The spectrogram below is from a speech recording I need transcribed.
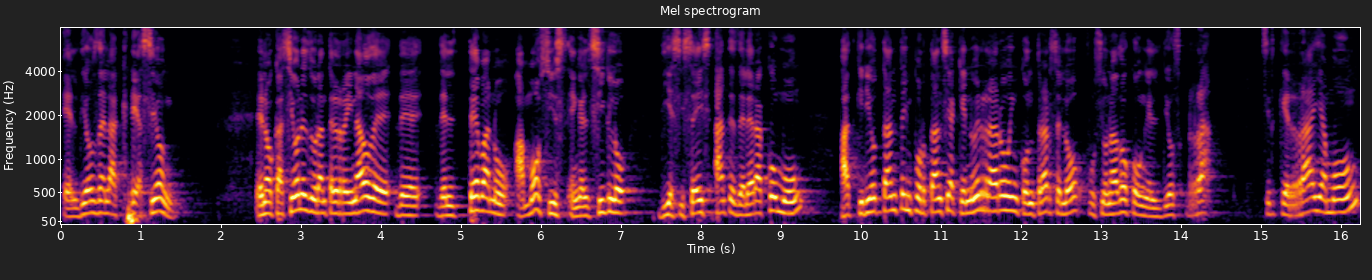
el dios de la creación. En ocasiones durante el reinado del tébano Amosis en el siglo XVI antes de la era común, adquirió tanta importancia que no es raro encontrárselo fusionado con el dios Ra. Es decir, que Ra y Amón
